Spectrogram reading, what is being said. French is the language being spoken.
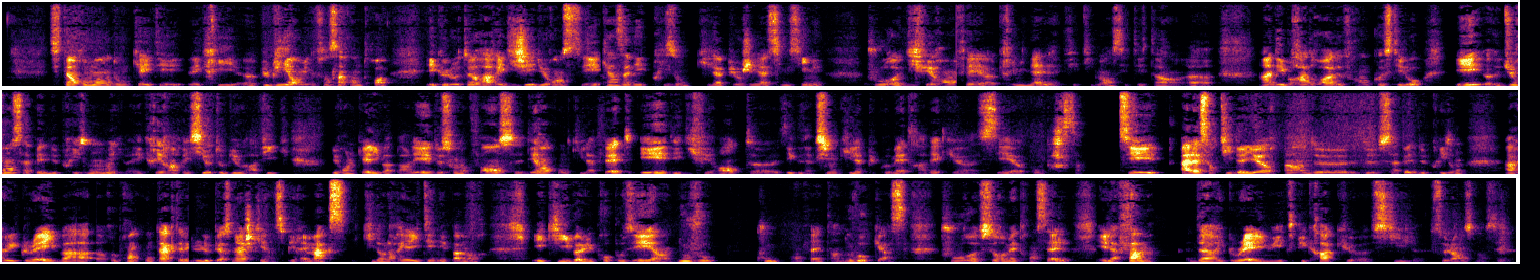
C'est un roman donc qui a été écrit, euh, publié en 1953 et que l'auteur a rédigé durant ses 15 années de prison qu'il a purgé à Sing Sing pour euh, différents faits euh, criminels. Effectivement, c'était un, des bras droits de Frank Costello. Et durant sa peine de prison, il va écrire un récit autobiographique durant lequel il va parler de son enfance, des rencontres qu'il a faites et des différentes exactions qu'il a pu commettre avec ses comparsins. C'est à la sortie d'ailleurs hein, de, sa peine de prison, Harry Gray va reprendre contact avec le personnage qui a inspiré Max, qui dans la réalité n'est pas mort, et qui va lui proposer un nouveau coup, en fait, un nouveau casse pour se remettre en selle. Et la femme d'Harry Gray lui expliquera que s'il se lance dans cette,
